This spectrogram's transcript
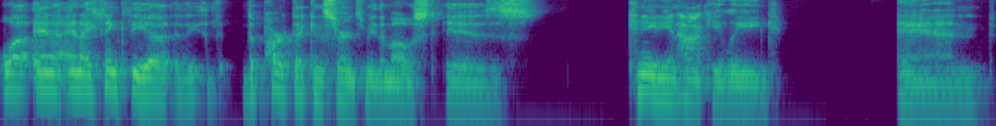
well, and and I think the uh, the the part that concerns me the most is Canadian Hockey League and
